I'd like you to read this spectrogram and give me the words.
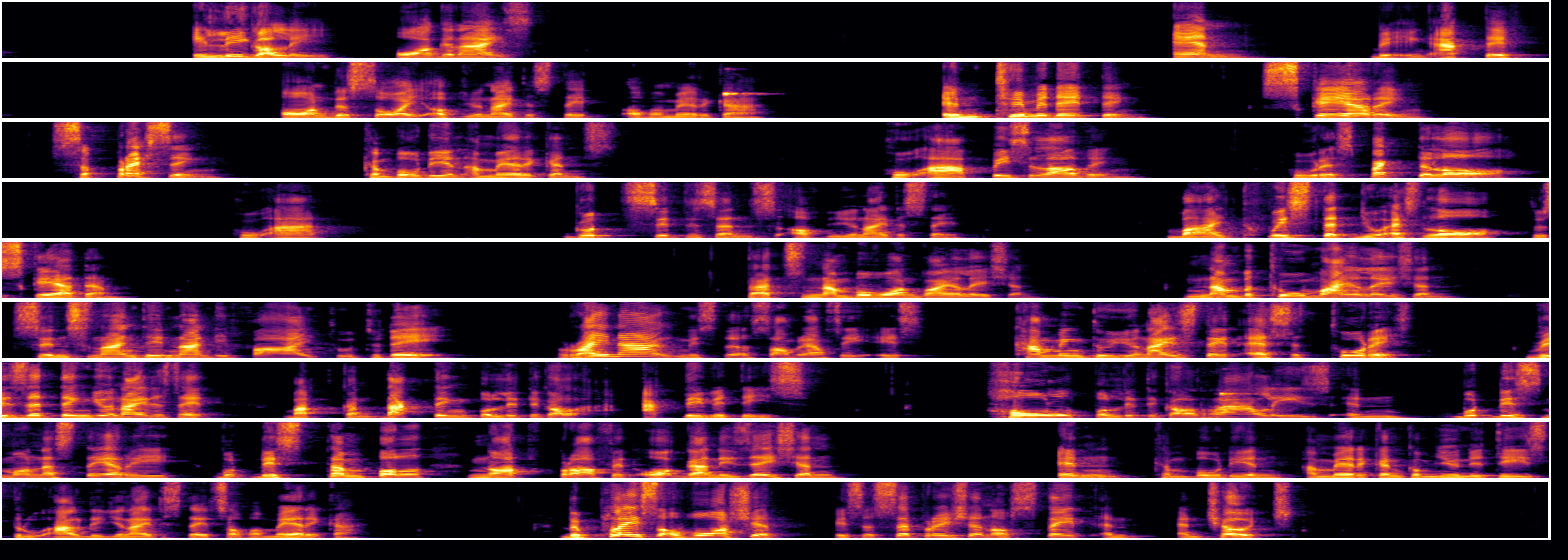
illegally organized and being active on the soil of the United States of America, intimidating, scaring, suppressing Cambodian Americans who are peace loving, who respect the law, who are good citizens of the United States by twisted US law to scare them. That's number one violation. Number two violation, since 1995 to today, right now, Mr. Sam Rainsy is coming to United States as a tourist, visiting United States, but conducting political activities, hold political rallies in Buddhist monastery, Buddhist temple, not-profit organization in Cambodian American communities throughout the United States of America. The place of worship is a separation of state and, and church.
